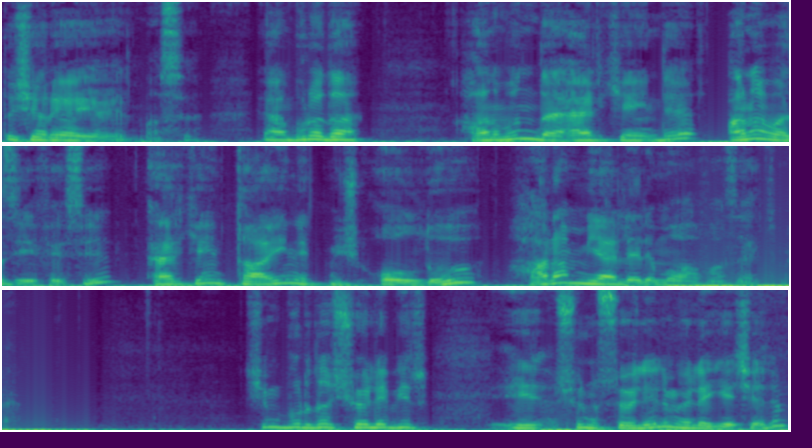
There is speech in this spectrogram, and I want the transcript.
dışarıya yayılması. Yani burada hanımın da erkeğin de ana vazifesi erkeğin tayin etmiş olduğu haram yerleri muhafaza etme. Şimdi burada şöyle bir e, şunu söyleyelim öyle geçelim.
